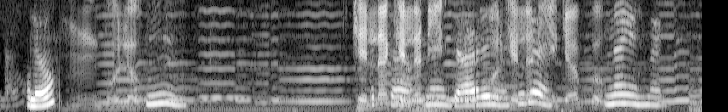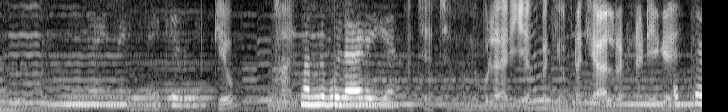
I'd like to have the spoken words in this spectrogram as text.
हेलो हम्म बोलो। हम्म। खेलना है अच्छा, खेलना नहीं। जा रही और खेलना नहीं है क्या आपको? नहीं नहीं नहीं नहीं खेलनी। क्यों? कहाँ मम्मी बुला रही है। अच्छा अच्छा मम्मी बुला रही है। आपका क्या- अपना ख्याल रखना ठीक है? अच्छा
